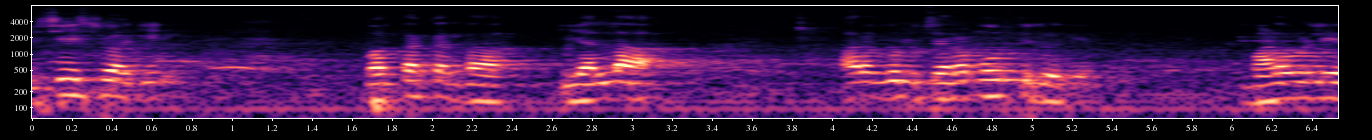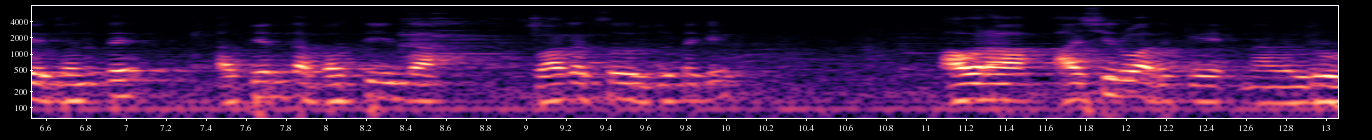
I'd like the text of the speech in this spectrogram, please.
ವಿಶೇಷವಾಗಿ ಬರ್ತಕ್ಕಂಥ ಎಲ್ಲ ಅರಗುರು ಚರಮೂರ್ತಿಗಳಿಗೆ, ಮಳವಳ್ಳಿಯ ಜನತೆ ಅತ್ಯಂತ ಭಕ್ತಿಯಿಂದ ಸ್ವಾಗತಿಸೋದ್ರ ಜೊತೆಗೆ ಅವರ ಆಶೀರ್ವಾದಕ್ಕೆ ನಾವೆಲ್ಲರೂ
